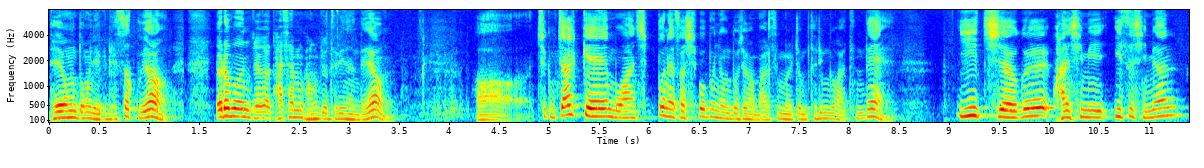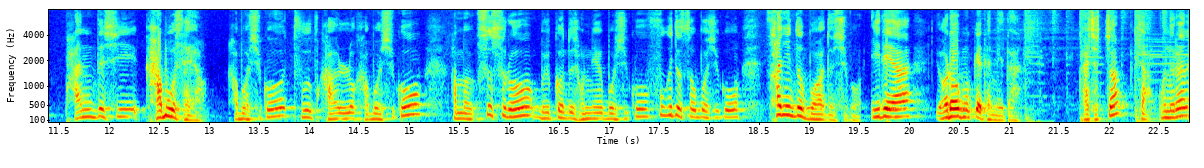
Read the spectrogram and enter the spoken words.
대용동 얘기를 했었고요. 여러분 제가 다시 한번 강조 드리는데요. 어, 지금 짧게 뭐 한 10분에서 15분 정도 제가 말씀을 좀 드린 것 같은데 이 지역을 관심이 있으시면 반드시 가보세요. 가보시고 두 가을로 가보시고 한번 스스로 물건도 정리해 보시고 후기도 써보시고 사진도 모아두시고 이래야 여러분께 됩니다. 아셨죠? 자 오늘은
